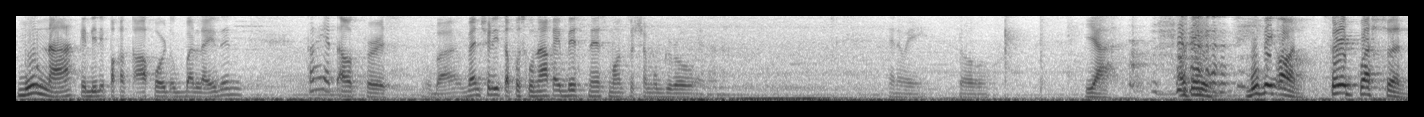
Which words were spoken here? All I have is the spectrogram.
muna kay dili pa ka ka-afford og balay then try it out first, di ba? Eventually tapos kung na kay business, mo to siya mo grow and ano. Anyway, so yeah. Okay, moving on. Third question.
